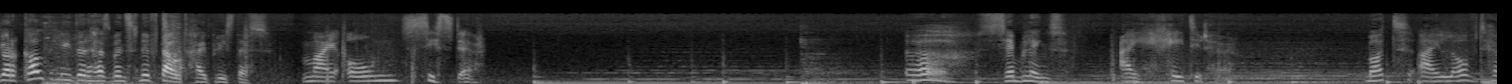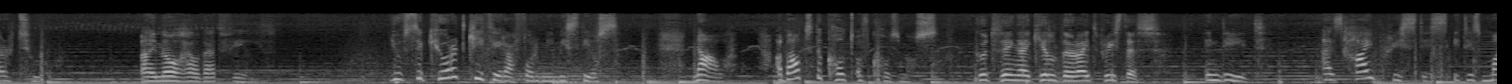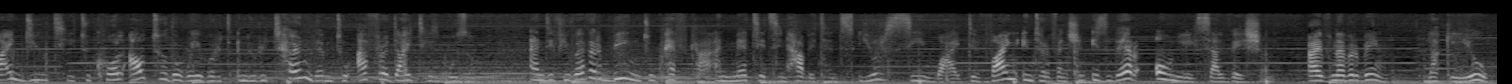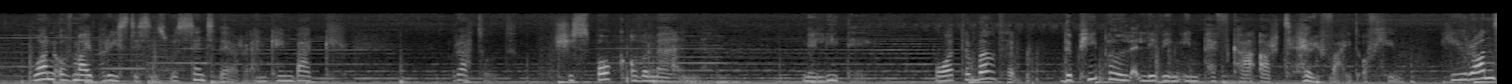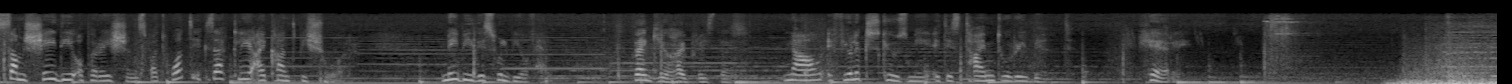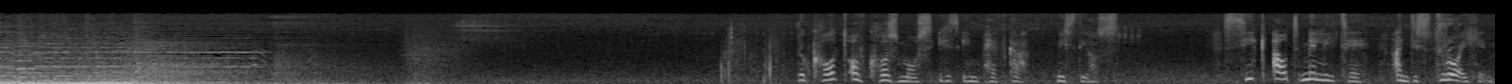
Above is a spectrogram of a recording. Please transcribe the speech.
Your cult leader has been sniffed out, High Priestess. My own sister. Siblings. I hated her. But I loved her too. I know how that feels. You've secured Kythera for me, Misthios. Now, about the cult of Kosmos. Good thing I killed the right priestess. Indeed. As High Priestess, it is my duty to call out to the wayward and return them to Aphrodite's bosom. And if you've ever been to Pefka and met its inhabitants, you'll see why divine intervention is their only salvation. I've never been. Lucky you. One of my priestesses was sent there and came back... rattled. She spoke of a man. Melite. What about him? The people living in Pefka are terrified of him. He runs some shady operations, but what exactly I can't be sure. Maybe this will be of help. Thank you, High Priestess. Now, if you'll excuse me, it is time to rebuild. Here. Eh? The cult of Kosmos is in Pefka, Misthios. Seek out Melite and destroy him.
